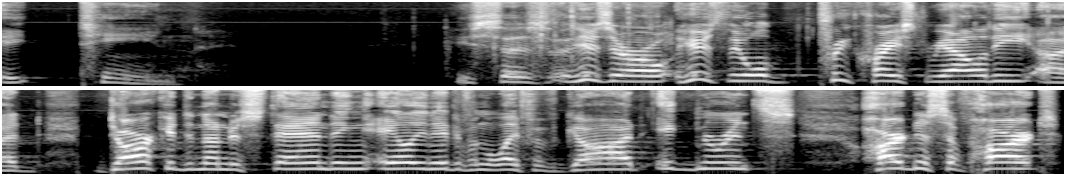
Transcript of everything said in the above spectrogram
18. He says, here's, our, here's the old pre Christ reality uh, darkened in understanding, alienated from the life of God, ignorance, hardness of heart,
